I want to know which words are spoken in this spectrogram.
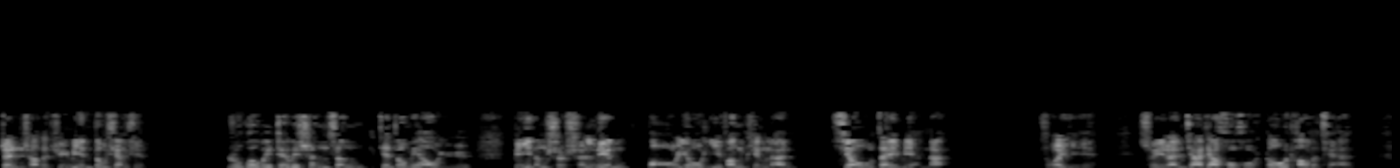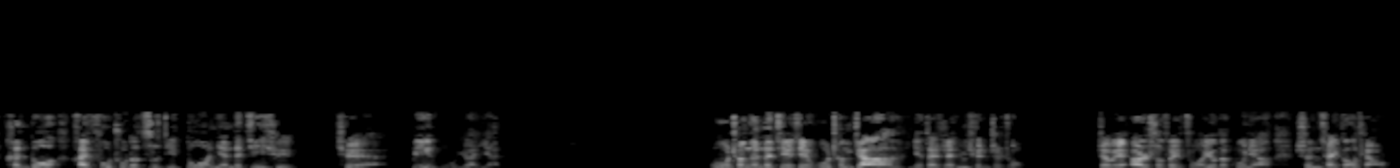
镇上的居民都相信，如果为这位圣僧建造庙宇，必能使神灵保佑一方平安、消灾免难。所以，虽然家家户户都掏了钱，很多还付出了自己多年的积蓄，却并无怨言。吴承恩的姐姐吴成家也在人群之中。这位二十岁左右的姑娘，身材高挑，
